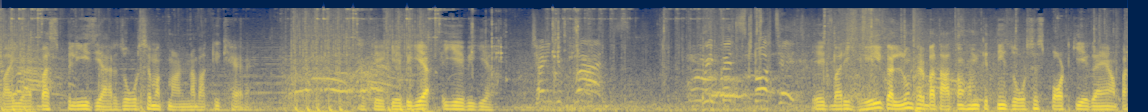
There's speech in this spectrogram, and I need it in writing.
भाई यार बस प्लीज़ यार ज़ोर से मत मारना बाकी खैर है। ओके ये भी गया ये भी गया! एक बारी हील कर लूँ फिर बताता हूँ हम कितनी ज़ोर से स्पॉट किए गए यहाँ पर।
